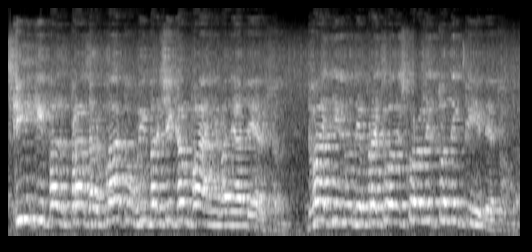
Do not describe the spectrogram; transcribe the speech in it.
скільки по- про зарплату в виборчій кампанії вони одержали. Два дні люди працювали, скоро ніхто не піде туди.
